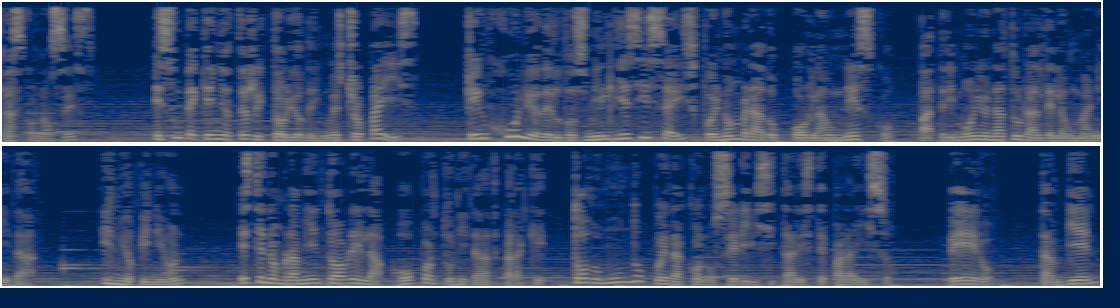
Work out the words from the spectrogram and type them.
¿Las conoces? Es un pequeño territorio de nuestro país que en julio del 2016 fue nombrado por la UNESCO Patrimonio Natural de la Humanidad. En mi opinión, este nombramiento abre la oportunidad para que todo mundo pueda conocer y visitar este paraíso, pero también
